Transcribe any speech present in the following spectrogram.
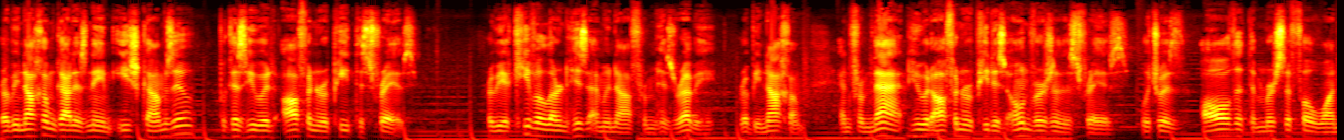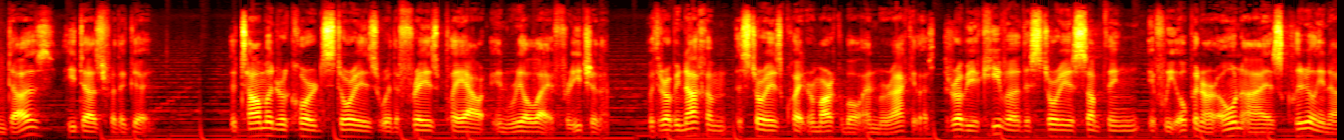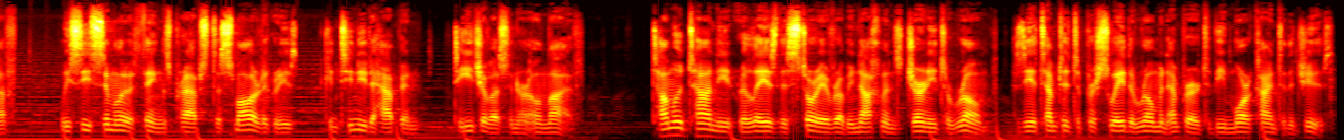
Rabbi Nachum got his name Ish Gamzu because he would often repeat this phrase. Rabbi Akiva learned his emunah from his Rebbe, Rabbi Nachum, and from that he would often repeat his own version of this phrase, which was, All that the merciful one does, he does for the good. The Talmud records stories where the phrase play out in real life for each of them. With Rabbi Nachum, the story is quite remarkable and miraculous. With Rabbi Akiva, the story is something, if we open our own eyes clearly enough, we see similar things, perhaps to smaller degrees, continue to happen to each of us in our own lives. Talmud Ta'anit relays this story of Rabbi Nachman's journey to Rome as he attempted to persuade the Roman emperor to be more kind to the Jews.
